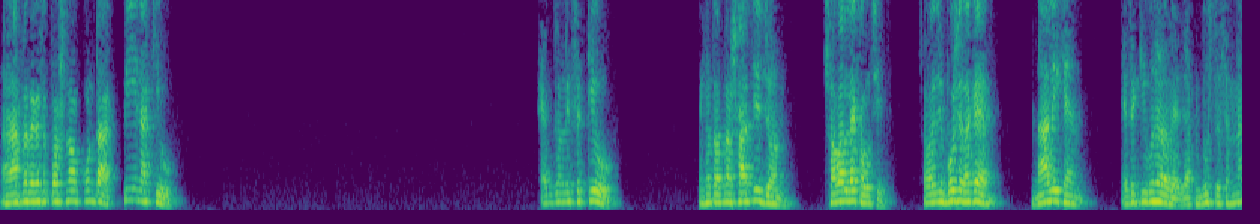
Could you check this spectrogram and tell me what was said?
আর আপনাদের কাছে প্রশ্ন কোনটা? পি না কিউ একজন লিখছে কিউ এখন তো আপনার সাতত্রিশ জন। সবার লেখা উচিত। সবাই যদি বসে থাকেন, না লিখেন, এতে কি বোঝা যাবে যে আপনি বুঝতেছেন না?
